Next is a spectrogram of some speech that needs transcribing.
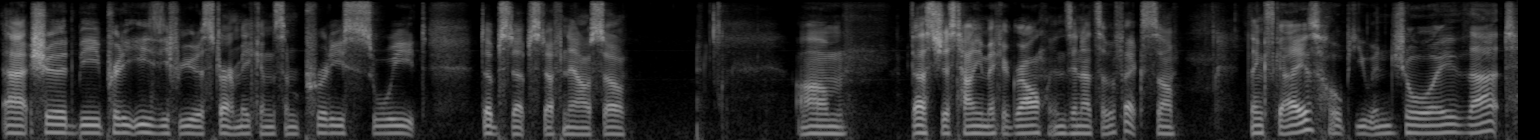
that should be pretty easy for you to start making some pretty sweet dubstep stuff now. So, um, that's just how you make a growl in Zen Sub Effects. So. Thanks, guys. Hope you enjoy that.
